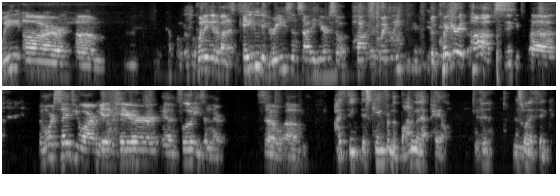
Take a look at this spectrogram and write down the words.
we are um, putting it about 80 degrees inside of here so it pops quickly. The quicker it pops, I think it's. uh, the more safe you are of getting hair and floaties in there. So, um, I think this came from the bottom of that pail. That's what I think.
